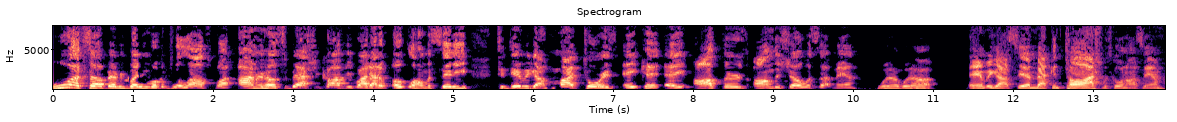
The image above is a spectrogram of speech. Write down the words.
What's up, everybody? Welcome to the Loud Spot. I'm your host, Sebastian Coffee, right out of Oklahoma City. Today we got Mike Torres, aka ATHRS, on the show. What's up, man? What up? What up? And we got Sam McIntosh. What's going on, Sam?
